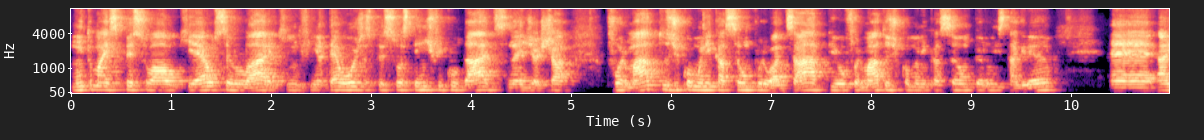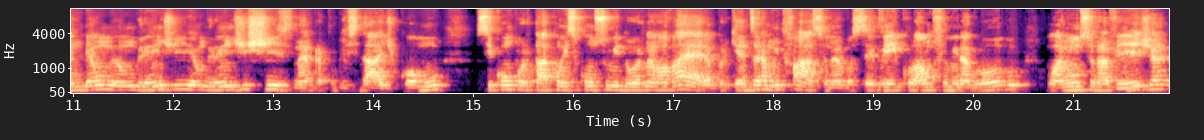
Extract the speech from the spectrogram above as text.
muito mais pessoal, que é o celular, que, enfim, até hoje as pessoas têm dificuldades, né, de achar formatos de comunicação por WhatsApp ou formatos de comunicação pelo Instagram. É, ainda é um, é um, grande é um grande X né, para publicidade, como se comportar com esse consumidor na nova era, porque antes era muito fácil, né? Você veicular um filme na Globo, um anúncio na Veja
